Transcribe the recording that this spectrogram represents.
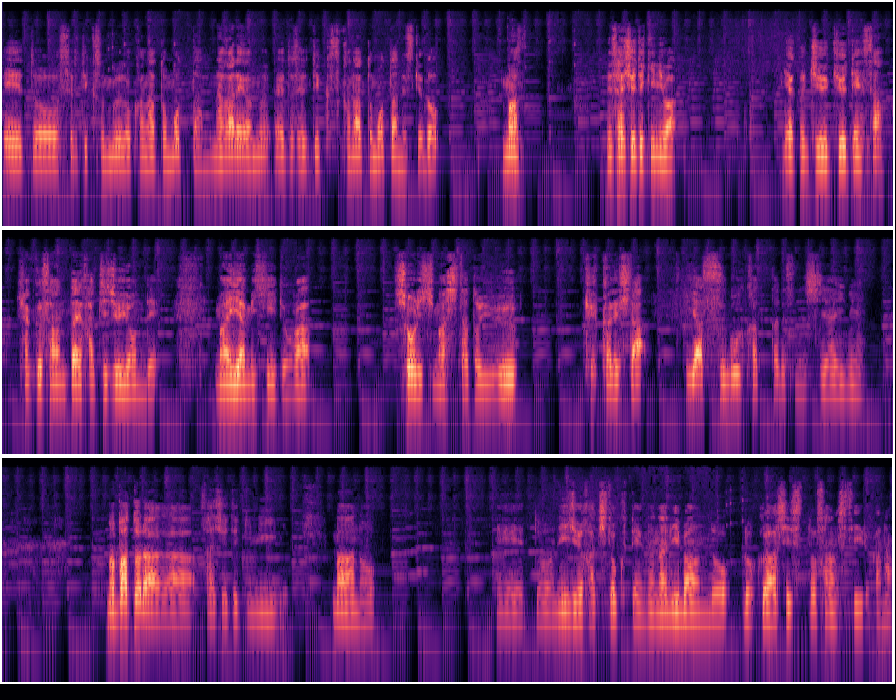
えっ、ー、と、セルティックスのムードかなと思った、流れがえーと、セルティックスかなと思ったんですけど、まあ、最終的には約19点差、103対84で、マイアミヒートが勝利しましたという結果でした。いや、すごかったですね、試合ね。まあ、バトラーが最終的に、まあ、あの、えっ、ー、と、28得点、7リバウンド、6アシスト、3スティールかな。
